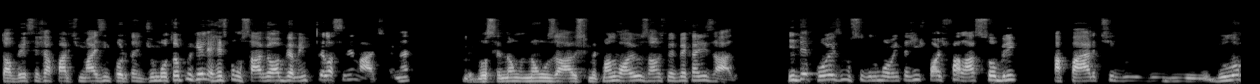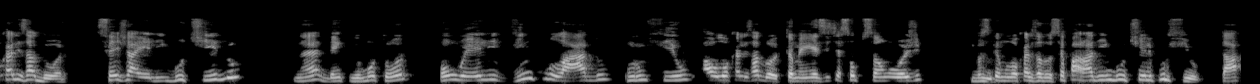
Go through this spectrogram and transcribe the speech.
talvez seja a parte mais importante de um motor, porque ele é responsável, obviamente, pela cinemática, né? Você não, não usar o instrumento manual e usar o instrumento mecanizado. E depois, no segundo momento, a gente pode falar sobre a parte do, do, do localizador, seja ele embutido né, dentro do motor ou ele vinculado por um fio ao localizador. Também existe essa opção hoje você ter um localizador separado e embutir ele por fio, tá?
